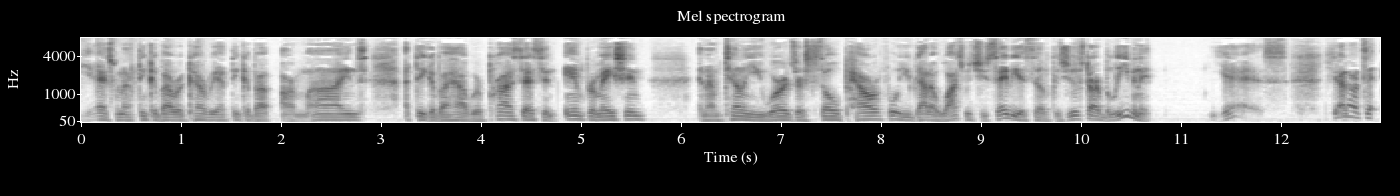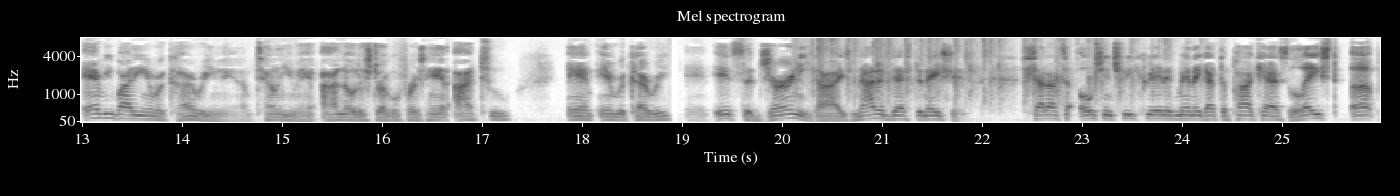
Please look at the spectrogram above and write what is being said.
Yes, when I think about recovery, I think about our minds. I think about how we're processing information. And I'm telling you, words are so powerful. You got to watch what you say to yourself because you'll start believing it. Yes. Shout out to everybody in recovery, man. I'm telling you, man, I know the struggle firsthand. I too am in recovery and it's a journey, guys, not a destination. Shout out to Ocean Tree Creative, man. They got the podcast laced up.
